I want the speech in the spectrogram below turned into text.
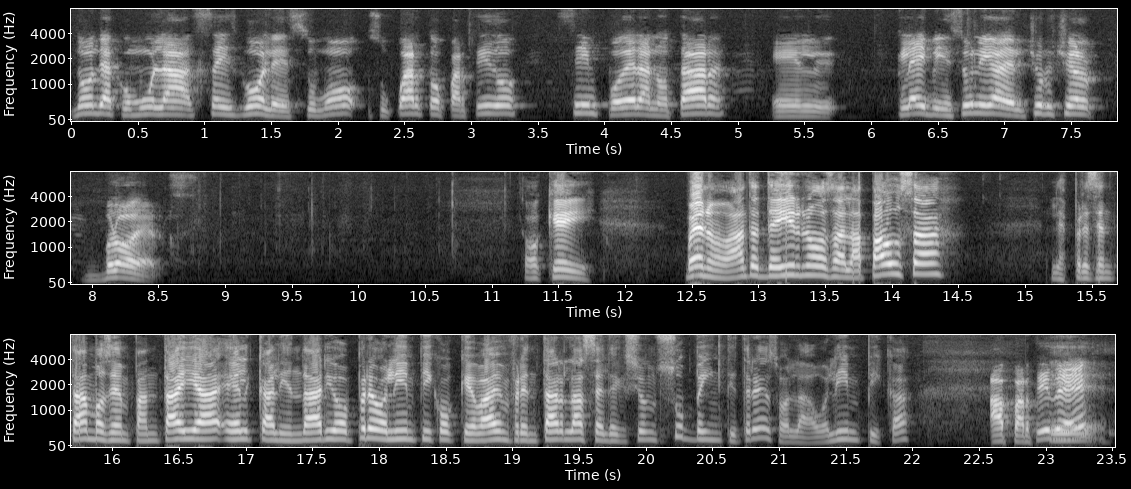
donde acumula seis goles. Sumó su cuarto partido sin poder anotar el Clay Zúñiga del Churchill Brothers. Ok. Bueno, antes de irnos a la pausa, les presentamos en pantalla el calendario preolímpico que va a enfrentar la selección sub-23 o la olímpica. A partir de... Eh,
